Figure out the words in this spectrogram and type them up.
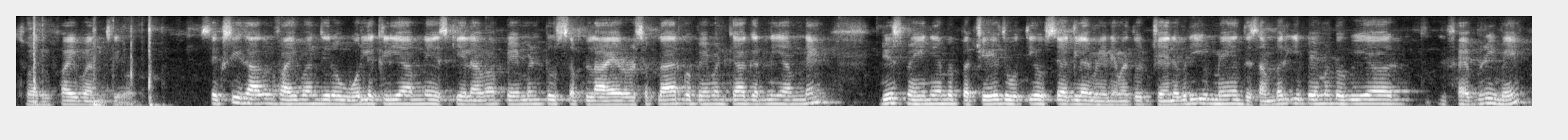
sorry five one zero sixty thousand five one zero वो लिख लिया हमने। इसके अलावा पेमेंट टू सप्लायर और सप्लायर को पेमेंट क्या करनी है हमने? जिस महीने में परचेज होती है, उससे अगले महीने में। तो जनवरी में दिसंबर की पेमेंट होगी और फेबररी में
